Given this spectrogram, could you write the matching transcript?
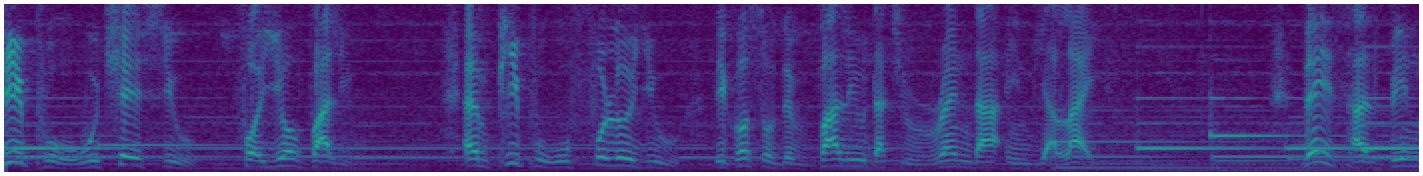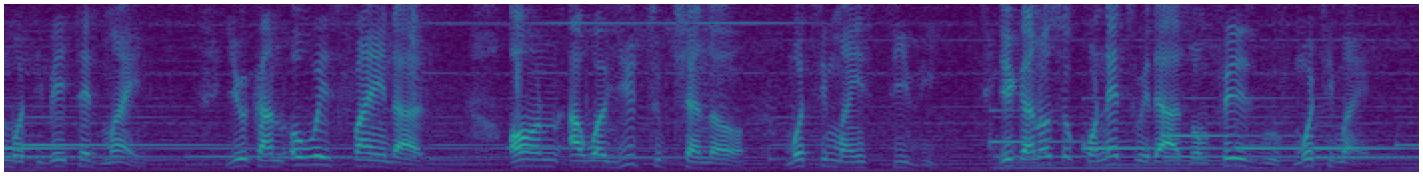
People will chase you for your value, and people will follow you because of the value that you render in their lives. This has been Motivated Minds. You can always find us on our YouTube channel, Motiminds TV. You can also connect with us on Facebook, Motiminds.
